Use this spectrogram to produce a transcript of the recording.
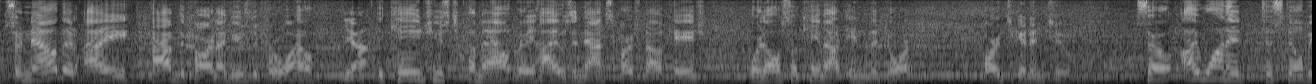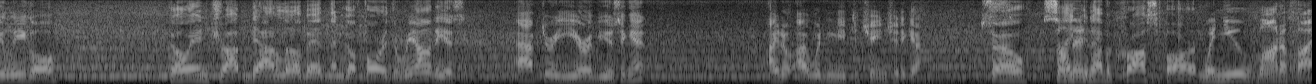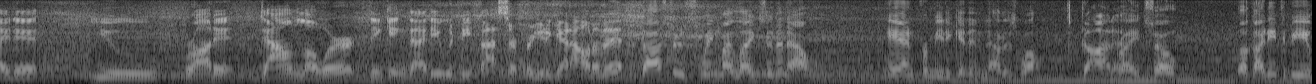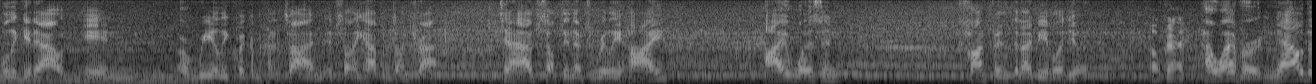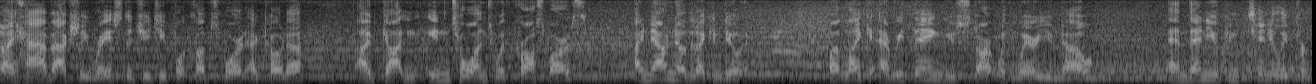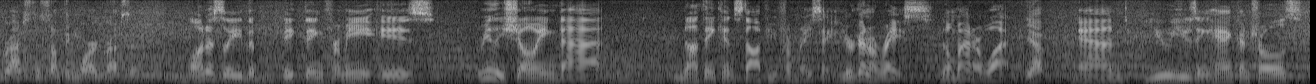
so now that I have the car and I've used it for a while, Yeah. The cage used to come out very high. It was a NASCAR style cage, or it also came out into the door. Hard to get into. So I wanted to still be legal, go in, drop down a little bit, and then go forward. The reality is, after a year of using it, I don't. I wouldn't need to change it again. So, So I could have a crossbar. When you modified it, you brought it down lower, thinking that it would be faster for you to get out of it. faster to swing my legs in and out, and for me to get in and out as well. Got it. right? So, look, I need to be able to get out in a really quick amount of time if something happens on track. To have something that's really high, I wasn't confident that I'd be able to do it. Okay. However, now that I have actually raced the GT4 Club Sport at COTA, I've gotten into ones with crossbars. I now know that I can do it. But like everything, you start with where you know, and then you continually progress to something more aggressive. Honestly, the big thing for me is really showing that nothing can stop you from racing. You're gonna race no matter what. Yep. And you using hand controls,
